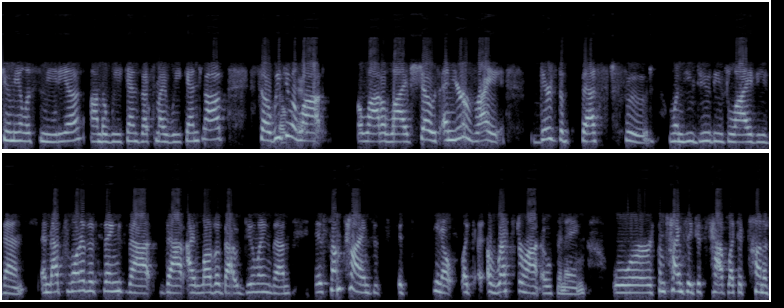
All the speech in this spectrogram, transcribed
Cumulus Media on the weekends. That's my weekend job. So we do a lot, a lot of live shows. And you're right. There's the best food when you do these live events, and that's one of the things that that I love about doing them. Is sometimes it's it's you know like a restaurant opening, or sometimes they just have like a ton of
